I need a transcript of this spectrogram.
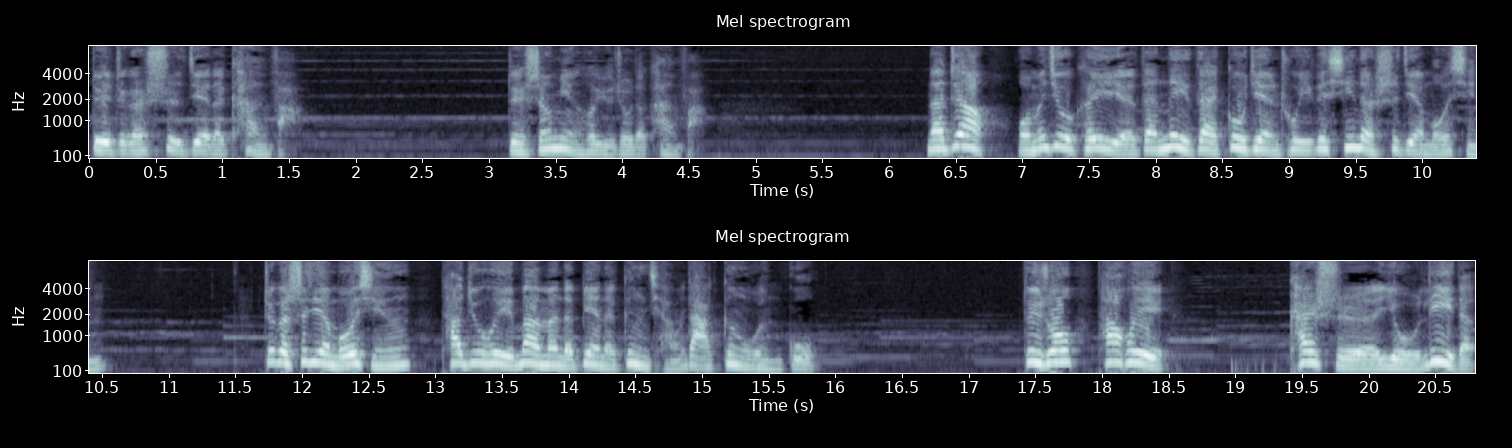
对这个世界的看法，对生命和宇宙的看法。那这样，我们就可以在内在构建出一个新的世界模型。这个世界模型，它就会慢慢的变得更强大、更稳固，最终它会开始有力的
